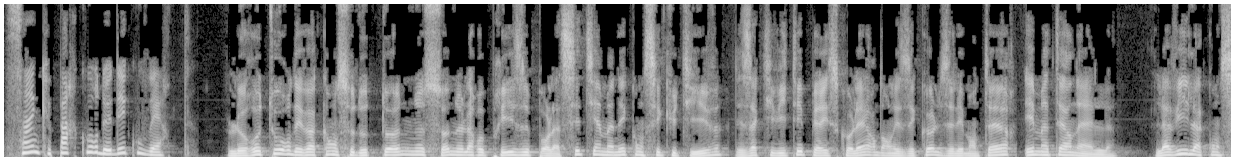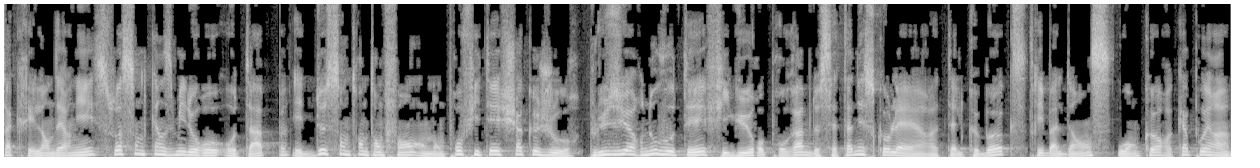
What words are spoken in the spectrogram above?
5 parcours de découverte. Le retour des vacances d'automne sonne la reprise pour la septième année consécutive des activités périscolaires dans les écoles élémentaires et maternelles. La ville a consacré l'an dernier 75 000 euros au TAP et 230 enfants en ont profité chaque jour. Plusieurs nouveautés figurent au programme de cette année scolaire, telles que boxe, tribal dance ou encore capoeira.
